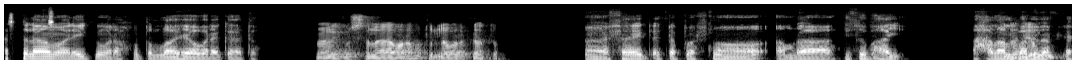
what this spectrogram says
আসসালামু আলাইকুম রহমতুল্লাহ ওবরাকাত ওয়ালাইকুম আসসালাম রহমতুল্লাহ বরকাত শাহেক একটা প্রশ্ন আমরা কিছু ভাই হালাল ভাবে ব্যবসা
